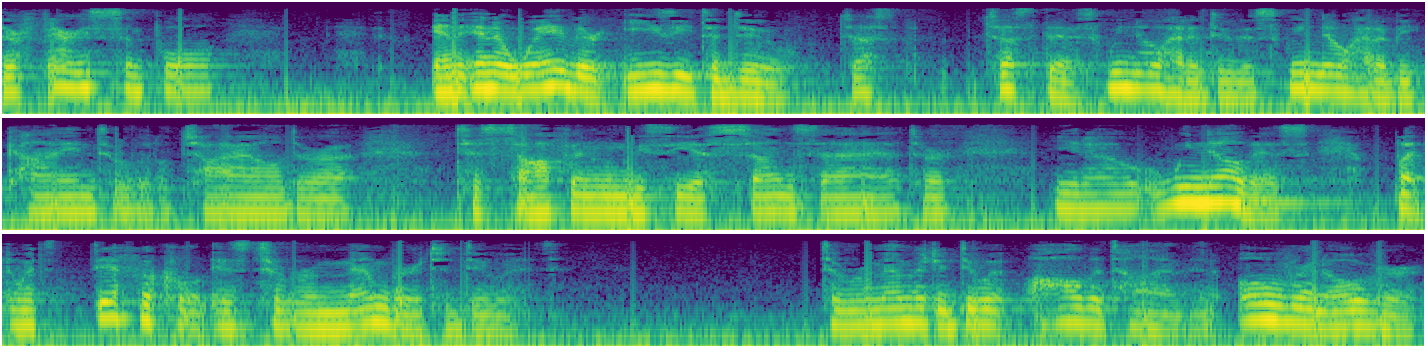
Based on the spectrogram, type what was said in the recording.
They're very simple. And in a way, they're easy to do. Just, just this. We know how to do this. We know how to be kind to a little child or a, to soften when we see a sunset or, you know, we know this. But what's difficult is to remember to do it. To remember to do it all the time and over and over.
